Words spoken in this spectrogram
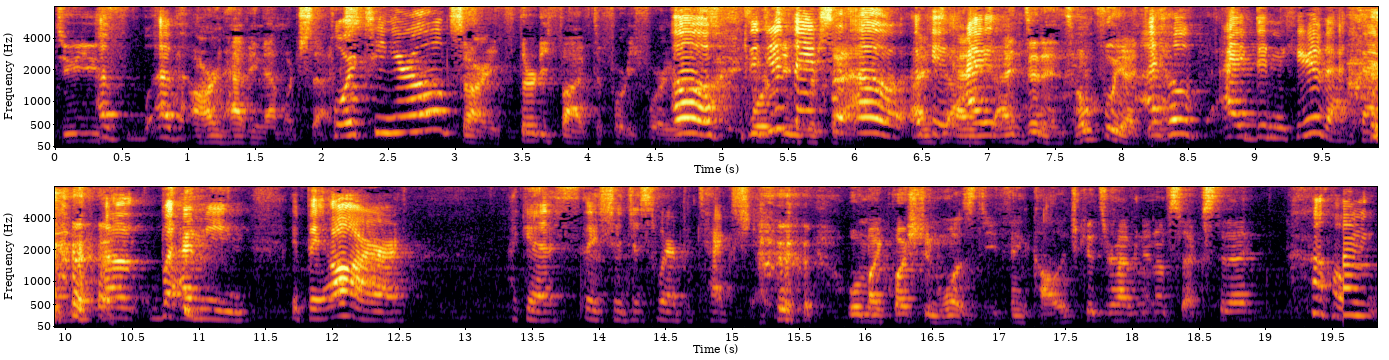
Do you Of, of aren't having that much sex? 14 year olds? Sorry, 35 to 44 year years. Oh, did you say 14%. for- oh, okay, I, I, I- didn't. Hopefully I did. I hope I didn't hear that then. uh, but I mean, if they are, I guess they should just wear protection. well, my question was, do you think college kids are having enough sex today? um,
